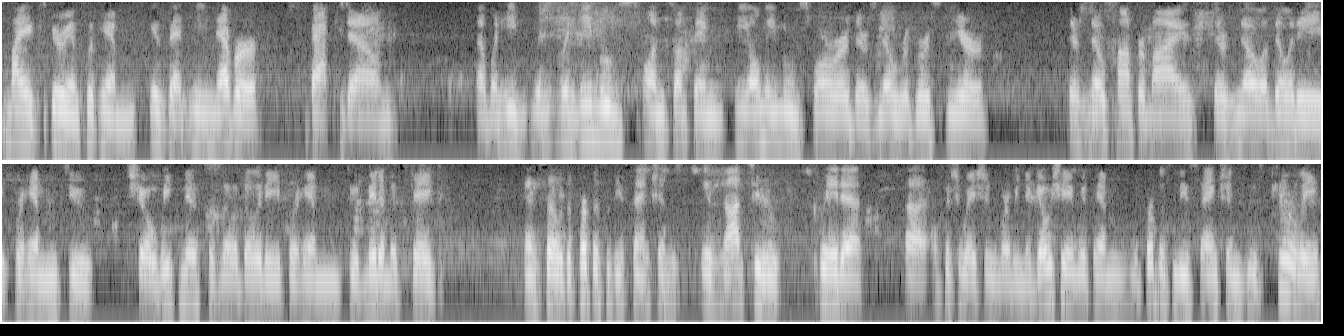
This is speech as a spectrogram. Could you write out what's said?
my experience with him is that he never backs down Uh, when he when, when he moves on something, he only moves forward. There's no reverse gear. There's no compromise. There's no ability for him to show weakness. There's no ability for him to admit a mistake. And so the purpose of these sanctions is not to create a, uh, a situation where we negotiate with him. The purpose of these sanctions is purely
